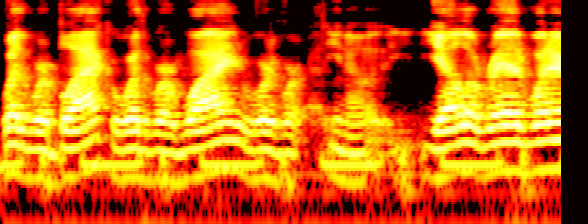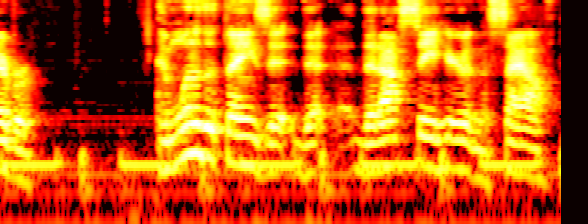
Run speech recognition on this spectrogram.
Whether we're black or whether we're white or whether we're, you know, yellow, red, whatever. And one of the things that, that, that I see here in the South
